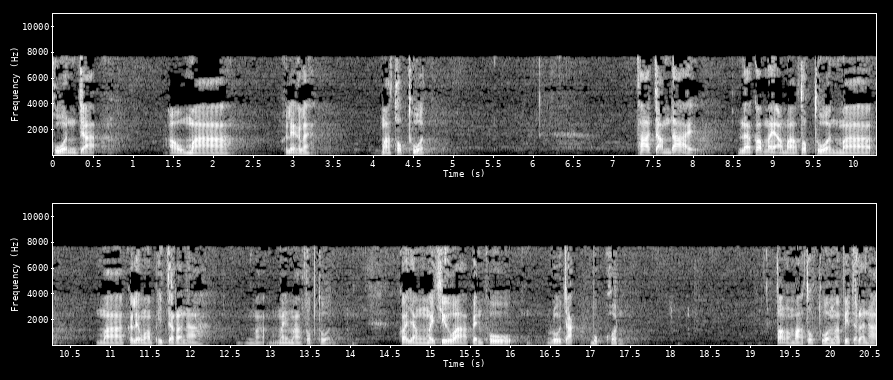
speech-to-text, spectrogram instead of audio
ควรจะเอามาเขาเรียกอะไร มาทบทวน ถ้าจำได้แล้วก็ไม่เอามาทบทวนมามาก็เรียกว่าพิจารณามาไม่มาทบทวน ก็ยังไม่ชื่อว่าเป็นผู้รู้จักบุคคล ต้องเอามาทบทวนมาพิจารณา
